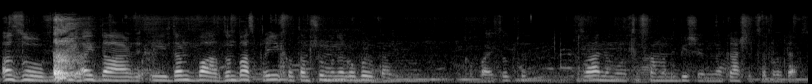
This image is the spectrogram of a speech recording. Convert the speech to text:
Азов, і Айдар, і Донбас. Донбас приїхав, там шуму не робив, там копається. Тобто, в загальному це саме найбільше найкраще це братерство.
